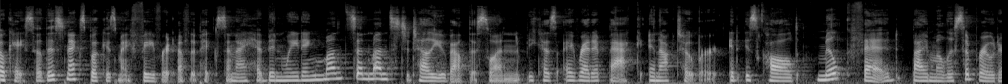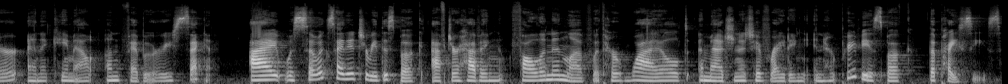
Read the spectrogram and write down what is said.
Okay, so this next book is my favorite of the picks, and I have been waiting months and months to tell you about this one because I read it back in October. It is called Milk Fed by Melissa Broder, and it came out on February 2nd. I was so excited to read this book after having fallen in love with her wild, imaginative writing in her previous book, The Pisces.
